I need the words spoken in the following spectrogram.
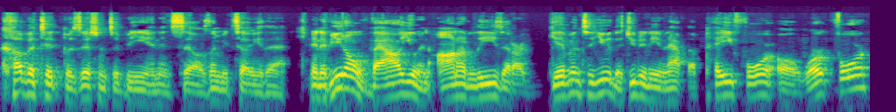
coveted position to be in in sales. Let me tell you that. And if you don't value and honor leads that are given to you that you didn't even have to pay for or work for,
